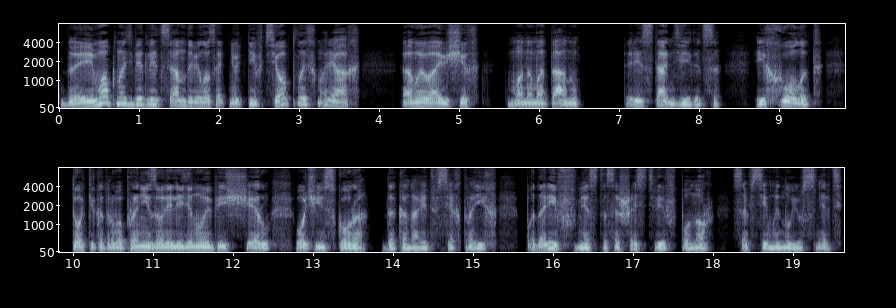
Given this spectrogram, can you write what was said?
Да и мокнуть беглецам довелось отнюдь не в теплых морях, омывающих Мономатану. Перестань двигаться, и холод, токи которого пронизывали ледяную пещеру, очень скоро доконает всех троих, подарив вместо сошествия в Понор совсем иную смерть,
